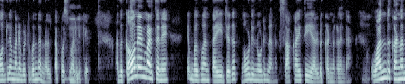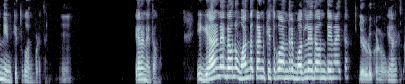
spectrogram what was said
ಮೊದ್ಲೇ ಮನೆ ಬಿಟ್ಟು ಬಂದನಲ್ಲ ತಪಸ್. ಮಾಡ್ಲಿಕ್ಕೆ. ಅದಕ್ಕೆ ಅವನೇನ್ ಮಾಡ್ತಾನೆ "ಏ ಭಗವಂತ ಈ ಜಗತ್ ನೋಡಿ ನೋಡಿ ನನಗ್ ಸಾಕಾಯ್ತಿ ಎರಡು ಕಣ್ಣುಗಳಿಂದ. ಒಂದು ಕಣ್ಣನ್ ನೀನ್ ಕಿತ್ಕೊ ಅಂದ್ಬಿಡ್ತಾನೆ. ಎರಡನೇದವನು. ಈಗ ಎರಡನೇದವನು ಒಂದ್ ಕಣ್ ಕಿತ್ಕೊ ಅಂದ್ರೆ ಮೊದ್ಲೇದವನ್ದು ಏನಾಯ್ತು? ಎರಡು ಕಣ್ಣು ಎರಡು ಹೋಗ್ಬಿಡ್ತು.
